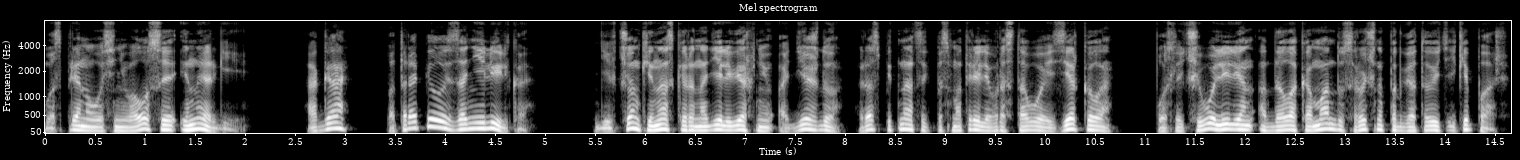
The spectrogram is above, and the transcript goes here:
воспрянула синеволосая энергией. «Ага», — поторопилась за ней Лилька. Девчонки наскоро надели верхнюю одежду, раз пятнадцать посмотрели в ростовое зеркало, после чего Лилиан отдала команду срочно подготовить экипаж.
